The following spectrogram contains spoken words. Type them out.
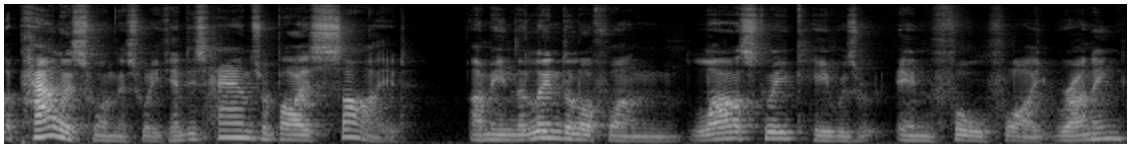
the Palace one this weekend, his hands were by his side. I mean, the Lindelof one last week, he was in full flight running.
